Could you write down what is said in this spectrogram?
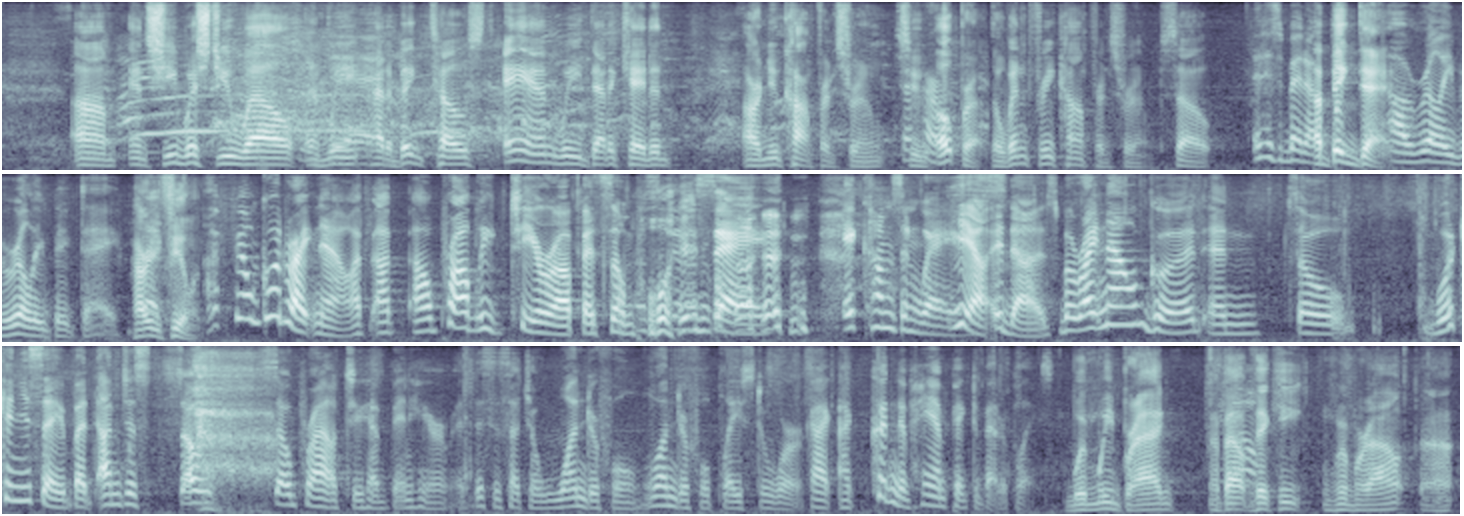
Chapman. Um, and she wished you well, and we had a big toast, and we dedicated our new conference room to, her. Oprah, the Winfrey Conference Room. So, It has been a, A big day. A really, really big day. how are you feeling? I feel good right now. I, I, I'll probably tear up at some I was point. say, it comes in waves. yeah, it does. But right now I'm good, and so what can you say? But I'm just so, so proud to have been here. This is such a wonderful, wonderful place to work. I, I couldn't have handpicked a better place. When we brag about know. Vicki when we're out, uh,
